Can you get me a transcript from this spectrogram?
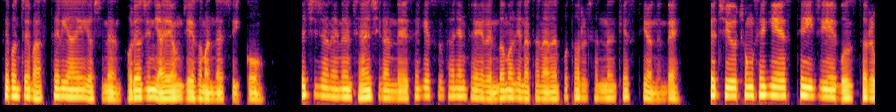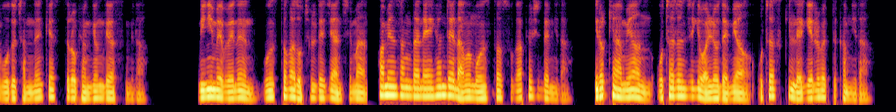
세 번째 마스테리아의 여신은 버려진 야영지에서 만날 수 있고 패치 전에는 제한 시간 내에 세계수 사냥터에 랜덤하게 나타나는 포털을 찾는 퀘스트였는데 패치 후 총 3개의 스테이지의 몬스터를 모두 잡는 퀘스트로 변경되었습니다. 미니맵에는 몬스터가 노출되지 않지만 화면 상단에 현재 남은 몬스터 수가 표시됩니다. 이렇게 하면 5차 전직이 완료되며 5차 스킬 4개를 획득합니다.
